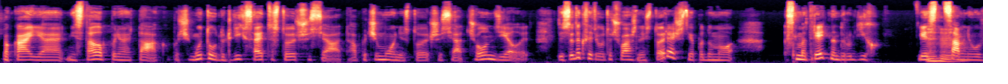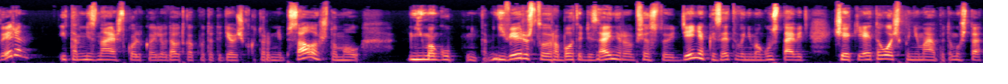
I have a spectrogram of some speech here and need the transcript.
пока я не стала понимать, так, почему-то у других сайтов стоит 60, а почему они стоят 60, что он делает. То есть это, кстати, вот очень важная история, сейчас я подумала, смотреть на других если угу. ты сам не уверен, и там не знаешь сколько, или да, вот как вот эта девочка, которая мне писала, что, мол, не могу, там, не верю, что работа дизайнера вообще стоит денег, из-за этого не могу ставить чеки. Я это очень понимаю, потому что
